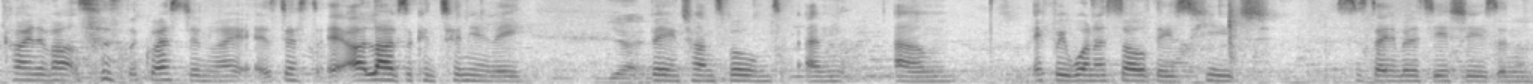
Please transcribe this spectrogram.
kind of answers the question, right? It's just, it, our lives are continually yeah. being transformed and um, if we want to solve these huge sustainability issues and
